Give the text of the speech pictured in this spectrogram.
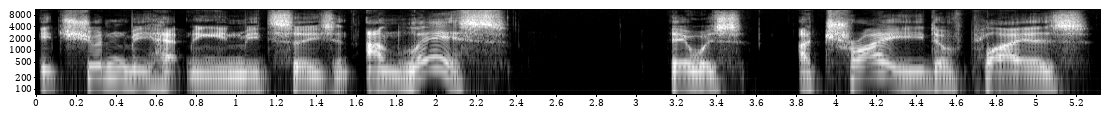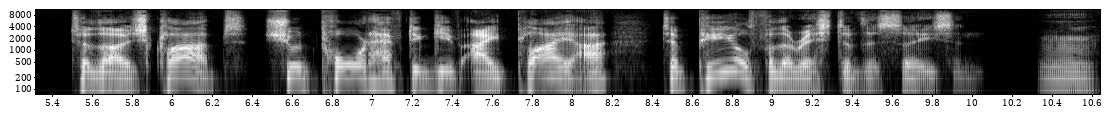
It shouldn't be happening in mid season unless there was a trade of players to those clubs. Should Port have to give a player to Peel for the rest of the season? Mm,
